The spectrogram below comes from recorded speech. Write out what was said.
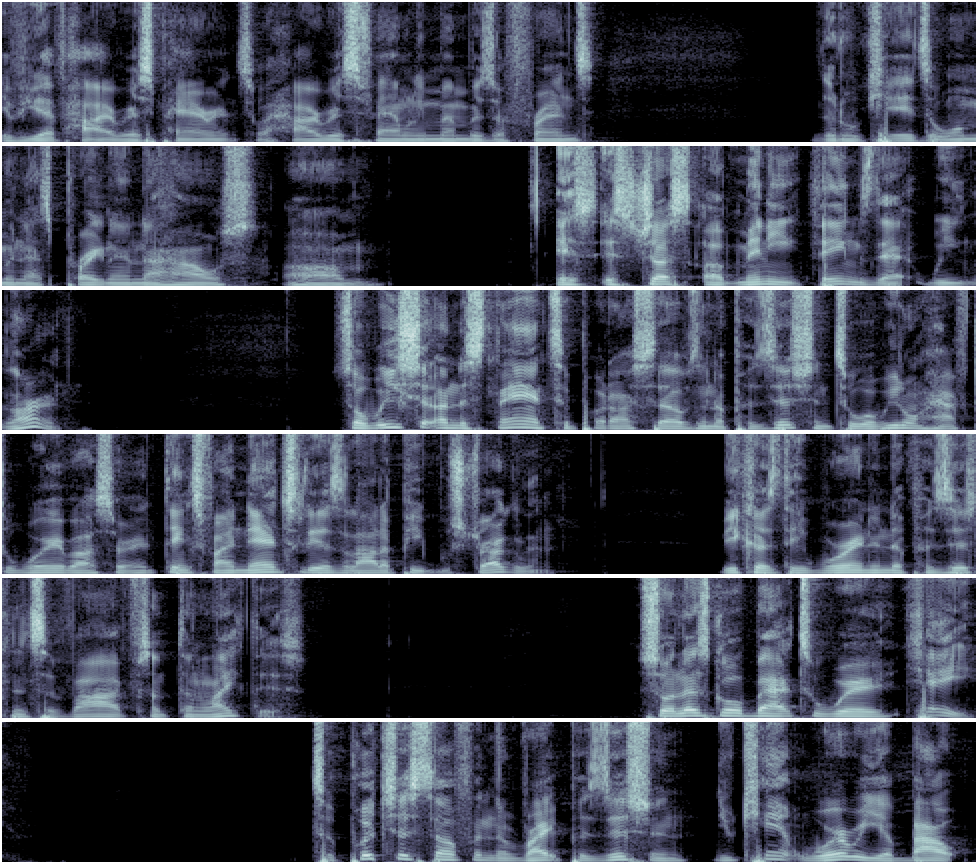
if you have high risk parents or high risk family members or friends, little kids, a woman that's pregnant in the house, um, it's it's just uh, many things that we learn. So we should understand to put ourselves in a position to where we don't have to worry about certain things. Financially, there's a lot of people struggling because they weren't in a position to survive something like this. So let's go back to where, hey, to put yourself in the right position, you can't worry about.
